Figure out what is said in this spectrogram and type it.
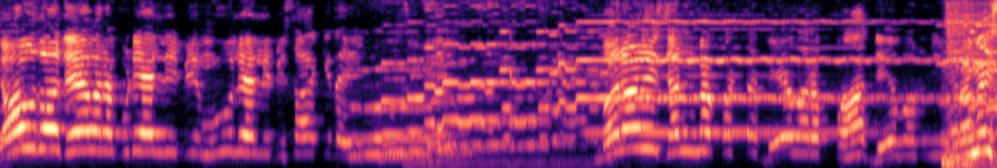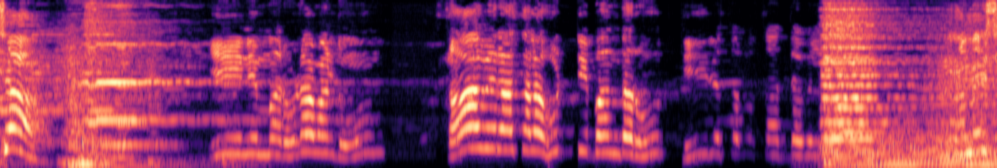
ಯಾವುದೋ ದೇವರ ಗುಡಿಯಲ್ಲಿ ಬಿ ಮೂಲೆಯಲ್ಲಿ ಬಿಸಾಕಿದ ಈ ಕೂಸಿಗೆ ಮರಳಿ ಜನ್ಮ ಕೊಟ್ಟ ದೇವರಪ್ಪ ದೇವರು ರಮೇಶ! ಈ ನಿಮ್ಮ ಋಣವನ್ನು ಸಾವಿರ ಸಲ ಹುಟ್ಟಿ ಬಂದರೂ ತೀರಿಸಲು ಸಾಧ್ಯವಿಲ್ಲ. ರಮೇಶ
